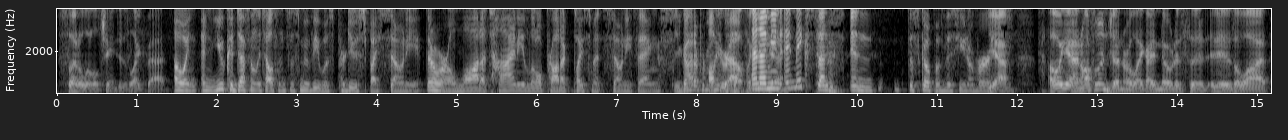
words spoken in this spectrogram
subtle little changes like that. Oh, and, and you could definitely tell since this movie was produced by Sony, there were a lot of tiny little product placement Sony things. You got to promote yourself. Like and you I mean, can. it makes sense in the scope of this universe. Yeah. Oh yeah, and also in general, like I noticed that it is a lot.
